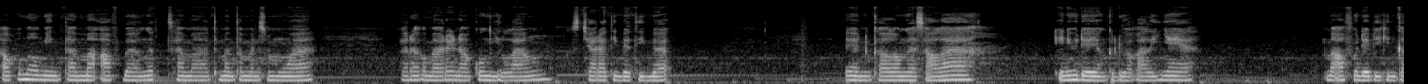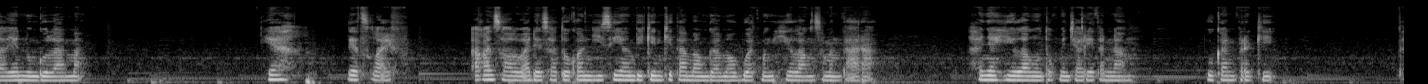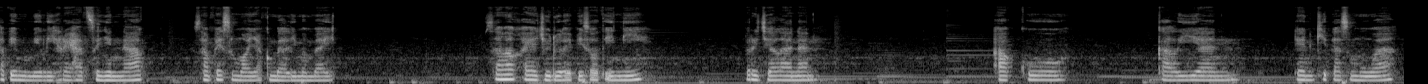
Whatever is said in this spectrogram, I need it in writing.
aku mau minta maaf banget sama teman-teman semua karena kemarin aku ngilang secara tiba-tiba. Dan kalau nggak salah, ini udah yang kedua kalinya ya. Maaf udah bikin kalian nunggu lama. Ya, yeah, that's life akan selalu ada satu kondisi yang bikin kita mau gak mau buat menghilang sementara. Hanya hilang untuk mencari tenang, bukan pergi. Tapi memilih rehat sejenak sampai semuanya kembali membaik. Sama kayak judul episode ini, perjalanan. Aku, kalian, dan kita semua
